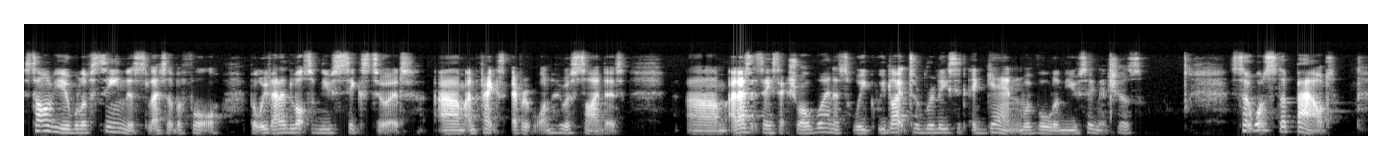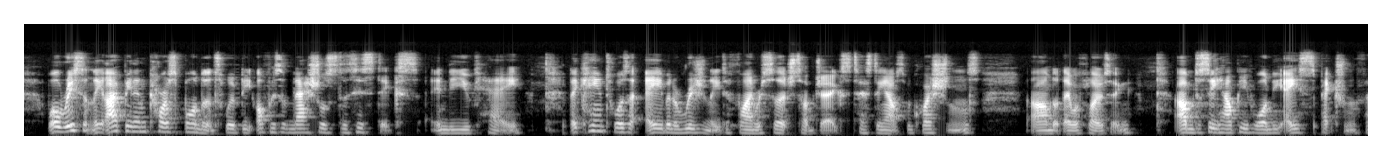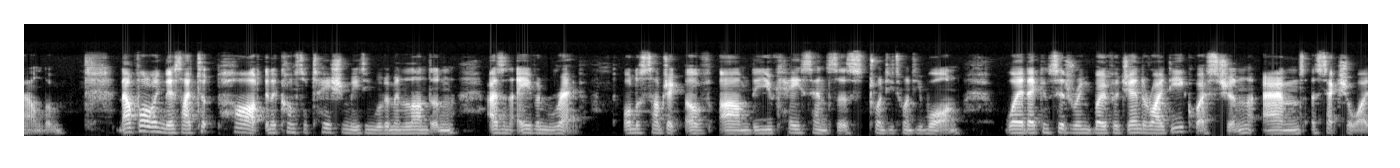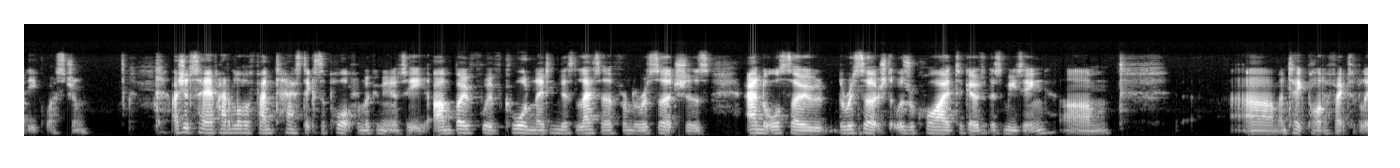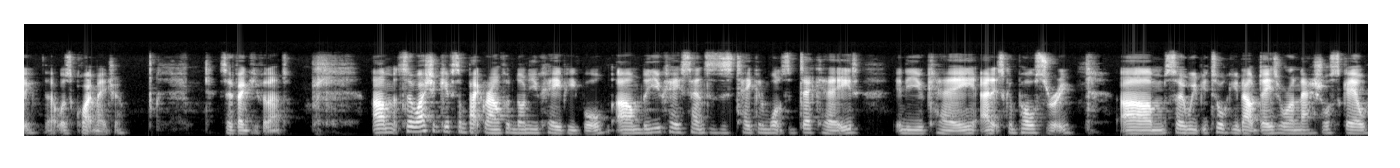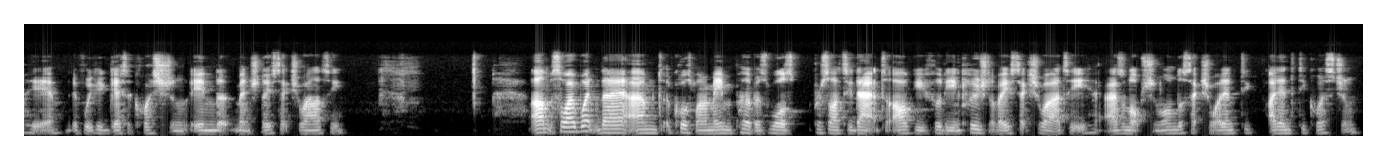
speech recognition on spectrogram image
Some of you will have seen this letter before, but we've added lots of new SIGs to it, um, and thanks everyone who has signed it. Um, and as it's Asexual Awareness Week, we'd like to release it again with all the new signatures. So what's it about? Well, recently I've been in correspondence with the Office of National Statistics in the UK. They came to us at AVEN originally to find research subjects, testing out some questions um, that they were floating, um, to see how people on the ACE spectrum found them. Now, following this, I took part in a consultation meeting with them in London as an AVEN rep on the subject of um, the UK Census 2021, where they're considering both a gender ID question and a sexual ID question. I should say I've had a lot of fantastic support from the community, um, both with coordinating this letter from the researchers and also the research that was required to go to this meeting um, um, and take part effectively. That was quite major. So thank you for that. Um, so I should give some background for non-UK people. Um, the UK census is taken once a decade in the UK and it's compulsory. Um, so we'd be talking about data on a national scale here if we could get a question in that mentioned asexuality. Um, so I went there, and of course, my main purpose was precisely that to argue for the inclusion of asexuality as an option on the sexual identity, identity question.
